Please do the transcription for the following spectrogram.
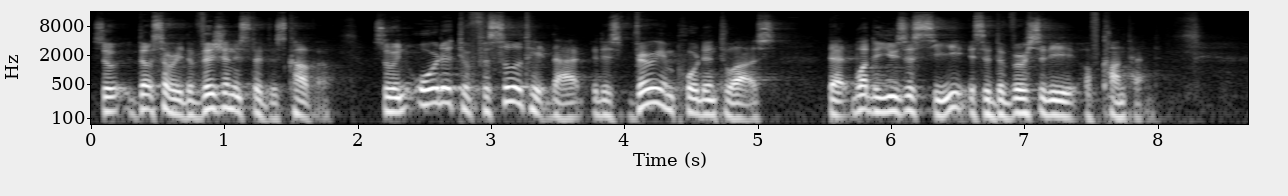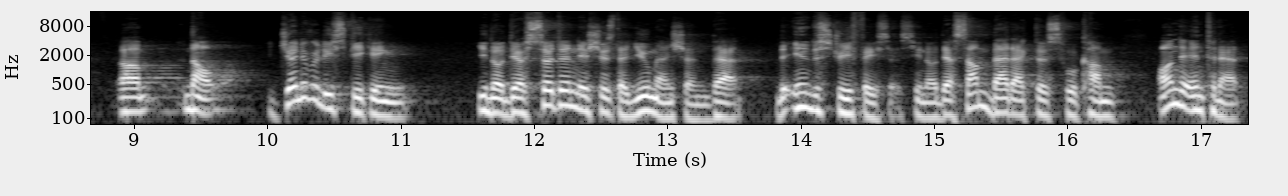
So, the, sorry, the vision is to discover. So, in order to facilitate that, it is very important to us that what the users see is a diversity of content. Um, now, generally speaking, you know, there are certain issues that you mentioned that the industry faces. You know, there are some bad actors who come on the internet,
